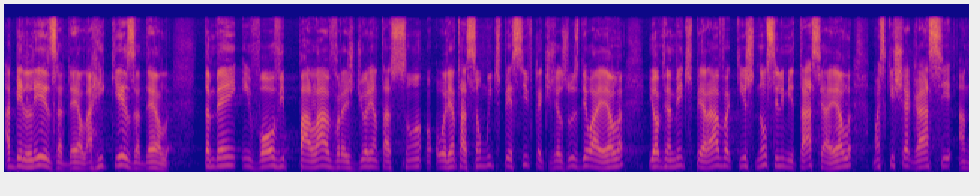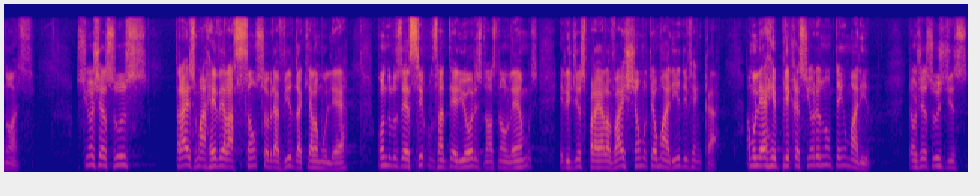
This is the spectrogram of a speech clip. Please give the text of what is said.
a beleza dela, a riqueza dela, também envolve palavras de orientação, orientação muito específica que Jesus deu a ela e, obviamente, esperava que isso não se limitasse a ela, mas que chegasse a nós. O Senhor Jesus traz uma revelação sobre a vida daquela mulher, quando nos versículos anteriores nós não lemos, ele diz para ela, vai, chama o teu marido e vem cá. A mulher replica, Senhor, eu não tenho marido. Então Jesus diz,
